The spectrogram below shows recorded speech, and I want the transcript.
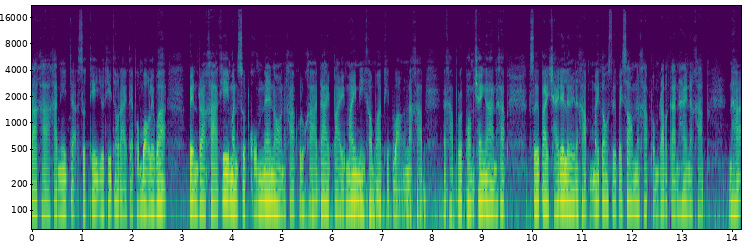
ราคาคันนี้จะสุทธิอยู่ที่เท่าไหร่ แต่ผมบอกเลยว่า เป็นราคาที่มันสุดคุ้มแน่นอนนะครับ คุณลูกค้าได้ไปไม่มีคำว่าผิดหวังนะครับนะครับรถพร้อมใช้งานนะครับ ซื้อไปใช้ได้เลยนะครับ ไม่ต้องซื้อไปซ่อมนะครับ ผมรับประกันให้นะครับนะฮะ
